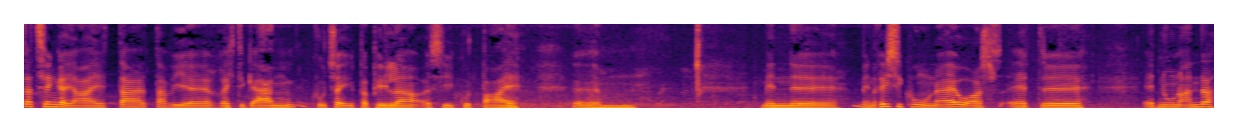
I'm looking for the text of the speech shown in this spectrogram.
der tænker jeg, der, der vil jeg rigtig gerne kunne tage et par piller og sige goodbye. Øh, men, øh, men risikoen er jo også, at, øh, at nogle andre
